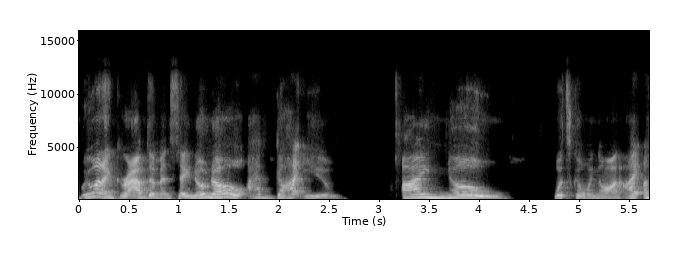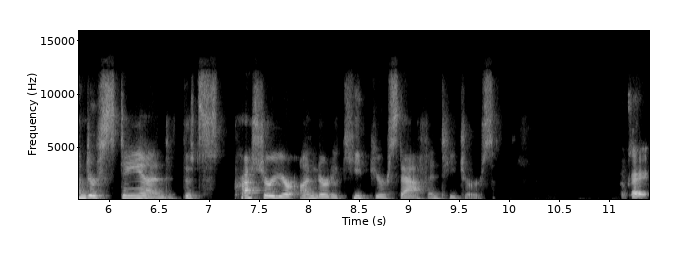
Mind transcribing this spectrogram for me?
We want to grab them and say, "No, no, I've got you. I know what's going on. I understand the pressure you're under to keep your staff and teachers. Okay.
